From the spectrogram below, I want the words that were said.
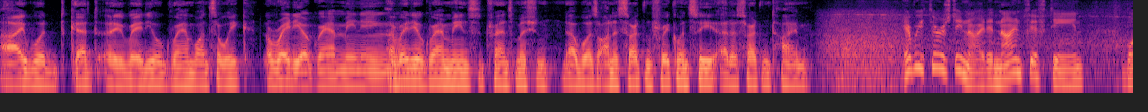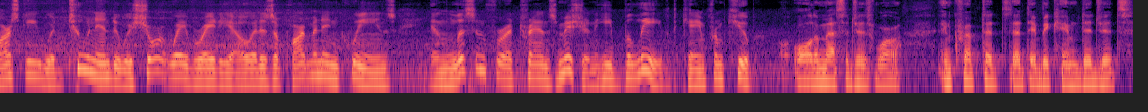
I would get a radiogram once a week. A radiogram meaning? A radiogram means a transmission that was on a certain frequency at a certain time. Every Thursday night at 9:15, Barsky would tune into a shortwave radio at his apartment in Queens and listen for a transmission he believed came from Cuba. All the messages were encrypted that they became digits.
